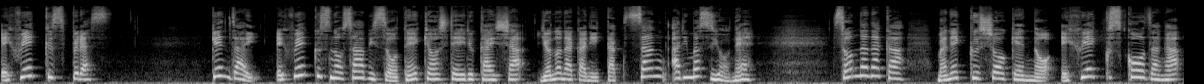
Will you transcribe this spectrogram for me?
FX プラス。現在、FX のサービスを提供している会社、世の中にたくさんありますよね。そんな中、マネックス証券の FX 講座が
